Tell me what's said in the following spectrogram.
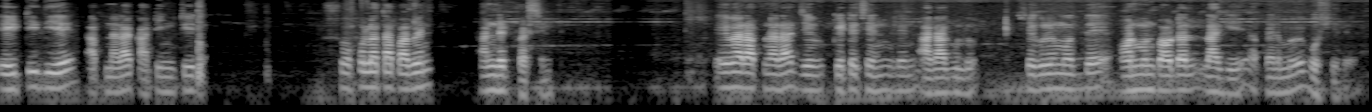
এইটি দিয়ে আপনারা কাটিংটির সফলতা পাবেন হান্ড্রেড পারসেন্ট এবার আপনারা যে কেটেছেন আগাগুলো, সেগুলোর মধ্যে হরমোন পাউডার লাগিয়ে আপনারা বসিয়ে দেবেন।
